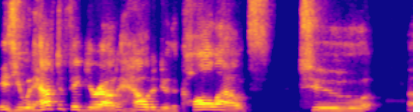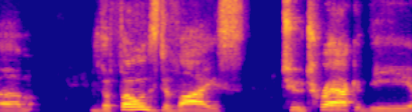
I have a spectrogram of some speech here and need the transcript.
is you would have to figure out how to do the call outs to um, the phone's device to track the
